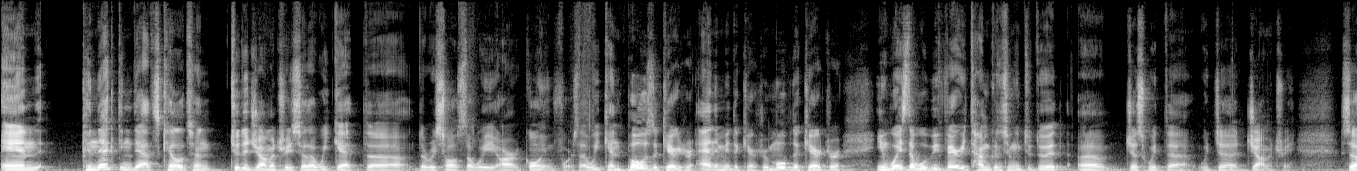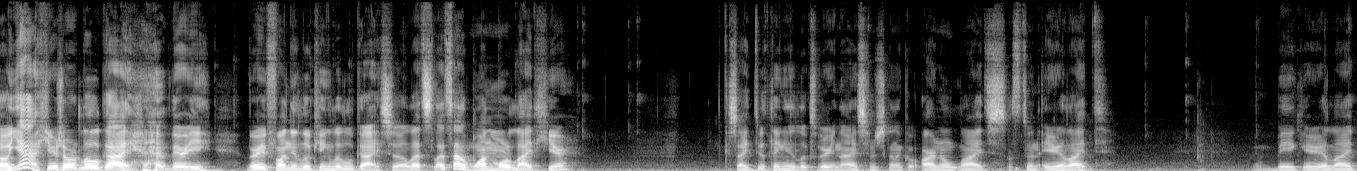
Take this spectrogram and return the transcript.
and connecting that skeleton to the geometry so that we get the, the results that we are going for. So that we can pose the character, animate the character, move the character in ways that will be very time consuming to do it uh, just with the, with the geometry. So yeah, here's our little guy. very, very funny looking little guy. So let's let's add one more light here. Because I do think it looks very nice. I'm just gonna go Arnold lights. Let's do an area light. A big area light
